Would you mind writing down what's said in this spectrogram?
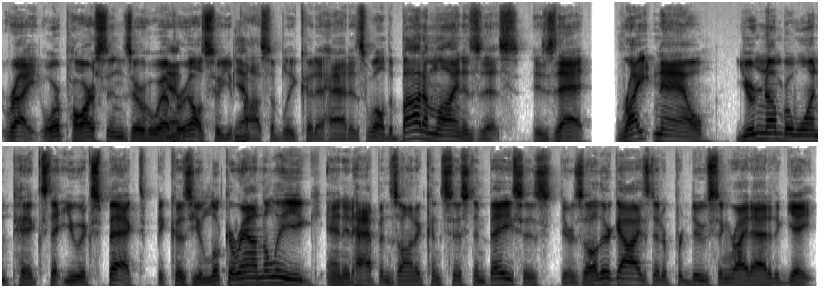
right, or Parsons or whoever yep. else who you yep. possibly could have had as well. The bottom line is this: is that right now your number one picks that you expect because you look around the league and it happens on a consistent basis. There's other guys that are producing right out of the gate,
